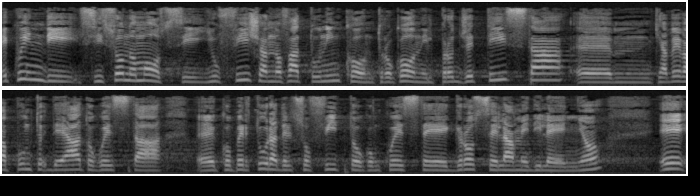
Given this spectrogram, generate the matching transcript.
e quindi si sono mossi, gli uffici hanno fatto un incontro con il progettista ehm, che aveva appunto ideato questa eh, copertura del soffitto con queste grosse lame di legno e,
